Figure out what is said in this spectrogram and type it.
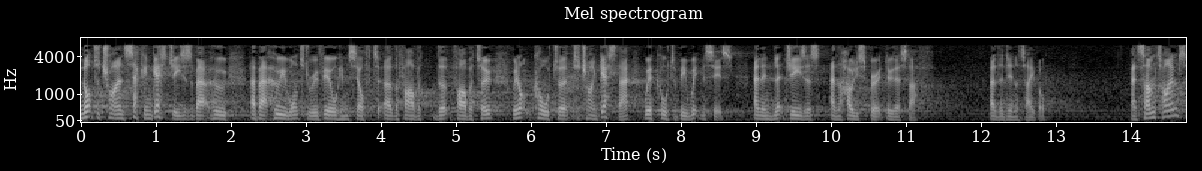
not to try and second guess Jesus about who, about who he wants to reveal himself to uh, the, Father, the Father to. We're not called to, to try and guess that. We're called to be witnesses and then let Jesus and the Holy Spirit do their stuff at the dinner table. And sometimes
